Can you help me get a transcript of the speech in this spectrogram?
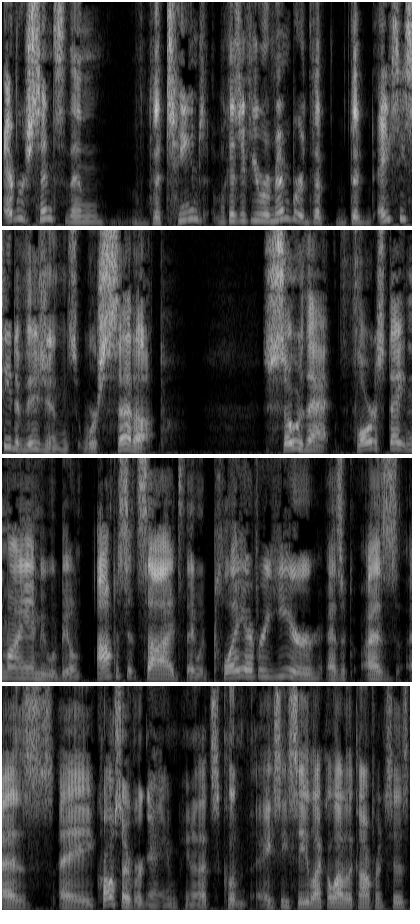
ever since then, the teams because if you remember the the ACC divisions were set up so that Florida State and Miami would be on opposite sides. They would play every year as a as as a crossover game. You know, that's ACC, like a lot of the conferences,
